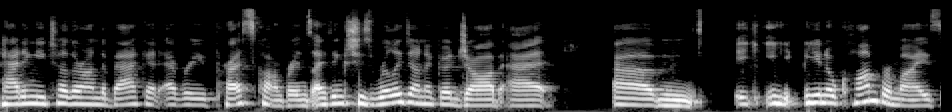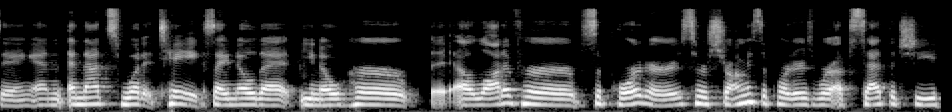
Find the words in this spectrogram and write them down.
patting each other on the back at every press conference. I think she's really done a good job at, um, you know compromising and and that's what it takes i know that you know her a lot of her supporters her strongest supporters were upset that she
